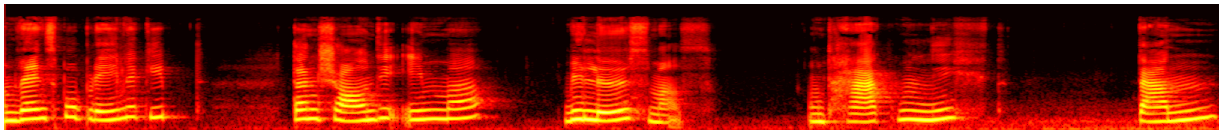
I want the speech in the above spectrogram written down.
Und wenn es Probleme gibt, dann schauen die immer, wie lösen wir's und haken nicht dann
